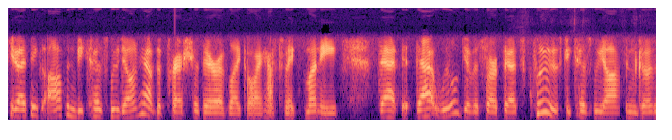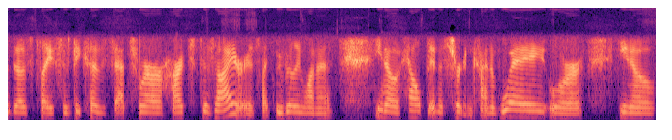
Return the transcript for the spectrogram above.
you know, I think often because we don't have the pressure there of like, oh, I have to make money, that that will give us our best clues because we often go to those places because that's where our heart's desire is. Like we really want to, you know, help in a certain kind of way or you know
